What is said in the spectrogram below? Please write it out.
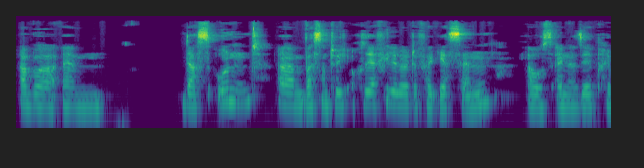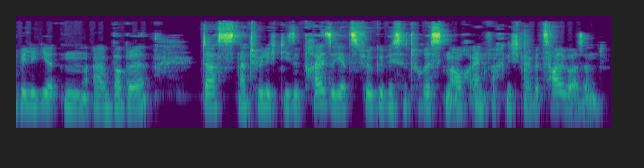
Aber ähm, das und, ähm, was natürlich auch sehr viele Leute vergessen, aus einer sehr privilegierten äh, Bubble, dass natürlich diese Preise jetzt für gewisse Touristen auch einfach nicht mehr bezahlbar sind.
